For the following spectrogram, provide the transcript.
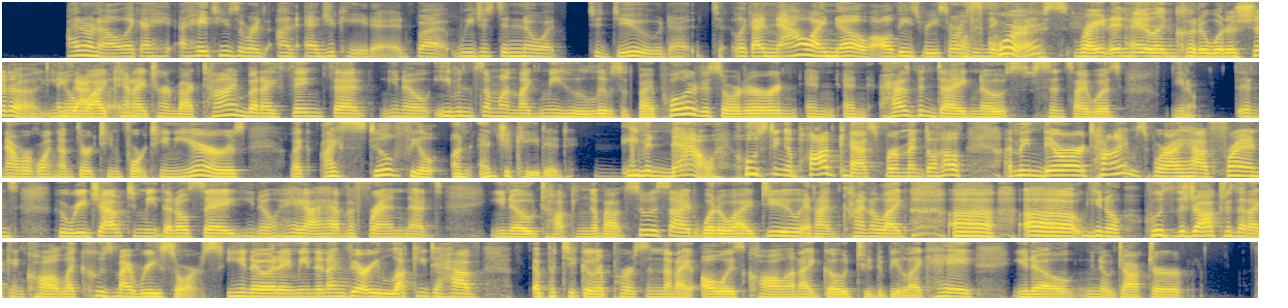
I don't know like I I hate to use the word uneducated but we just didn't know what to do to, to like I now I know all these resources Of course, exist right? And, you're like, coulda, woulda, shoulda. You know, why can't I turn back time? But I think that you know, even someone like me who lives with bipolar disorder and and and has been diagnosed since I was, you know, and now we're going on 13, 14 years. Like, I still feel uneducated. Even now, hosting a podcast for mental health. I mean, there are times where I have friends who reach out to me that'll say, you know, hey, I have a friend that's, you know, talking about suicide. What do I do? And I'm kind of like, uh, uh, you know, who's the doctor that I can call? Like, who's my resource? You know what I mean? And I'm very lucky to have a particular person that I always call and I go to to be like, hey, you know, you know, doctor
